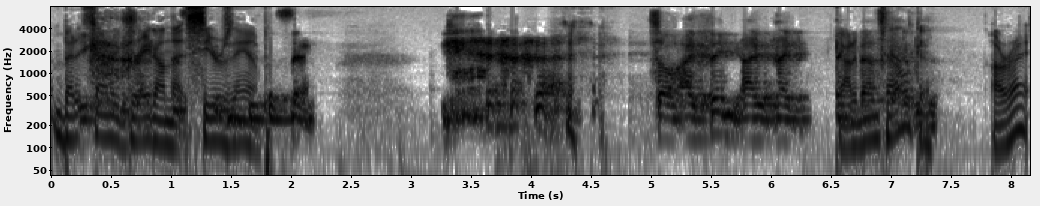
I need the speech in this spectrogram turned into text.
But it sounded great on that Sears amp. so I think I, I think Gotta be that's gotta be Metallica. All right,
